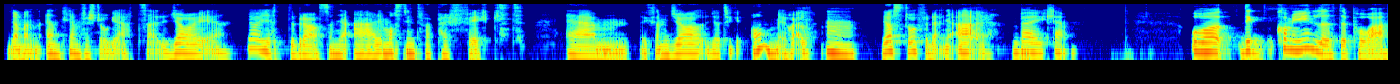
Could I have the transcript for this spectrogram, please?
ja men äntligen förstod jag att så här, jag, är, jag är jättebra som jag är, jag måste inte vara perfekt. Ehm, liksom, jag, jag tycker om mig själv, Mm. jag står för den jag är. Verkligen. Och det kommer ju in lite på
